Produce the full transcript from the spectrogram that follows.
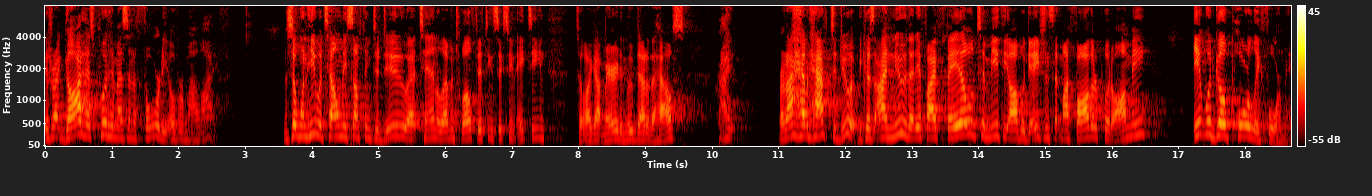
is, right, God has put him as an authority over my life. And so when he would tell me something to do at 10, 11, 12, 15, 16, 18, until I got married and moved out of the house, right? Right, I would have to do it because I knew that if I failed to meet the obligations that my father put on me, it would go poorly for me.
